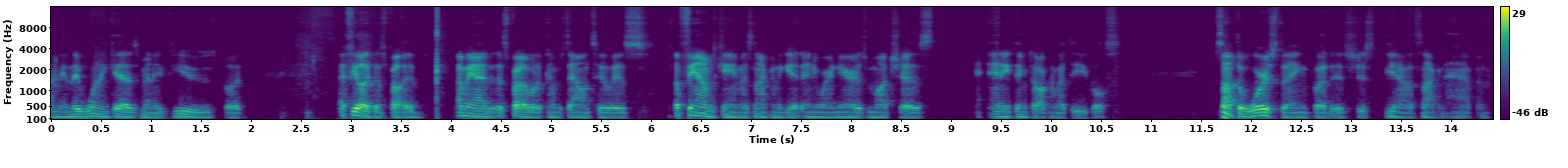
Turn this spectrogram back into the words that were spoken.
I mean, they wouldn't get as many views, but I feel like that's probably. I mean, that's probably what it comes down to is a Phantoms game is not going to get anywhere near as much as anything talking about the Eagles. It's not the worst thing, but it's just you know it's not going to happen.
